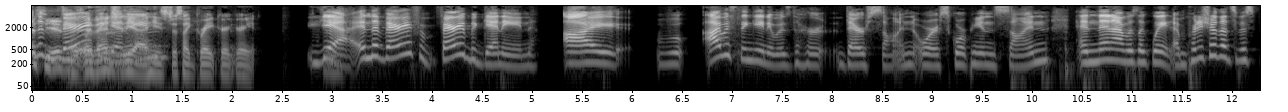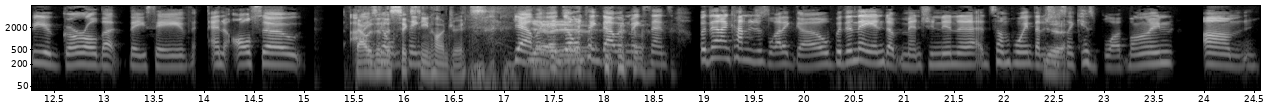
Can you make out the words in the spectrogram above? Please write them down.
in guess the he is. very right? Eventually, yeah, beginning- he's just like great, great, great. Yeah, in the very f- very beginning, I w- I was thinking it was her their son or Scorpion's son, and then I was like, wait, I'm pretty sure that's supposed to be a girl that they save, and also That I was in the don't think- 1600s. Yeah, like Yeah, I yeah, don't yeah. think that would make sense. But then I kind of just let it go. But then they end up mentioning it at some point that it's Yeah. just like his bloodline. Um,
